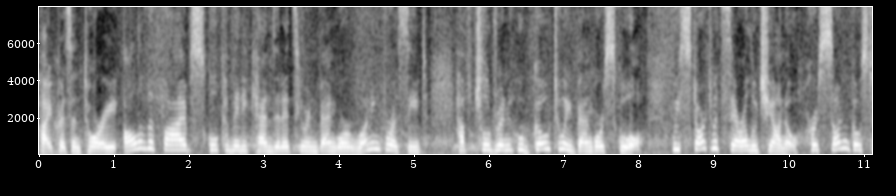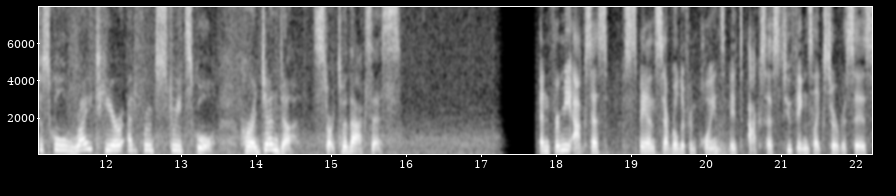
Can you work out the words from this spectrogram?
Hi, Chris and Tori. All of the five school committee candidates here in Bangor running for a seat have children who go to a Bangor school. We start with Sarah Luciano. Her son goes to school right here at Fruit Street School. Her agenda starts with access. And for me, access spans several different points. It's access to things like services,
